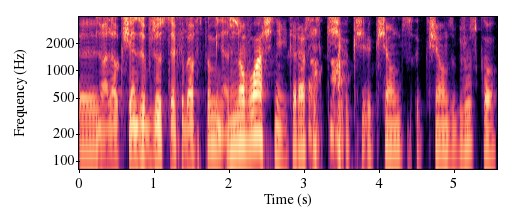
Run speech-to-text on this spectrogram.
Y, no ale o księdzu Brzusce chyba wspominasz. No właśnie i teraz jest ksiądz, ksiądz Brzusko,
